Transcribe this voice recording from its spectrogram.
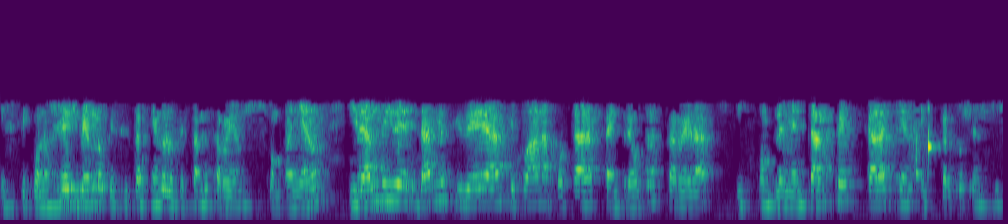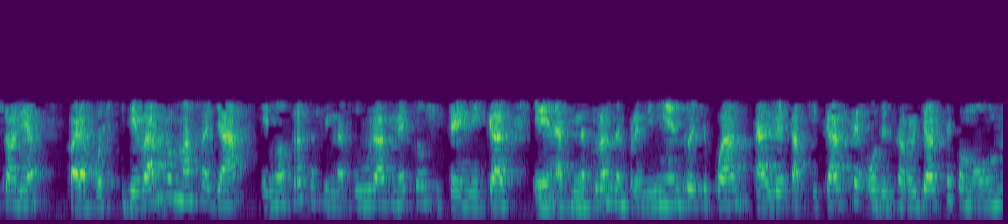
este, conocer y ver lo que se está haciendo, lo que están desarrollando sus compañeros y darle, darles ideas que puedan aportar hasta entre otras carreras y complementarse cada quien expertos en sus áreas para pues llevarlo más allá en otras asignaturas, métodos y técnicas, en asignaturas de emprendimiento y que puedan tal vez aplicarse o desarrollarse como un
